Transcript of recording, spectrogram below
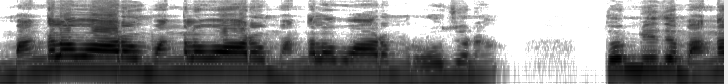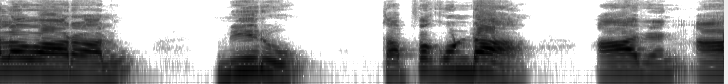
మంగళవారం మంగళవారం మంగళవారం రోజున తొమ్మిది మంగళవారాలు మీరు తప్పకుండా ఆ వెం ఆ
